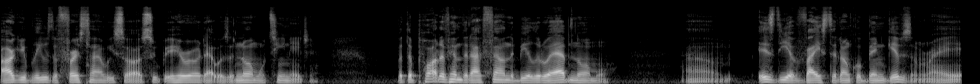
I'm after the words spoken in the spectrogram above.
arguably, it was the first time we saw a superhero that was a normal teenager. But the part of him that I found to be a little abnormal um, is the advice that Uncle Ben gives him, right?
